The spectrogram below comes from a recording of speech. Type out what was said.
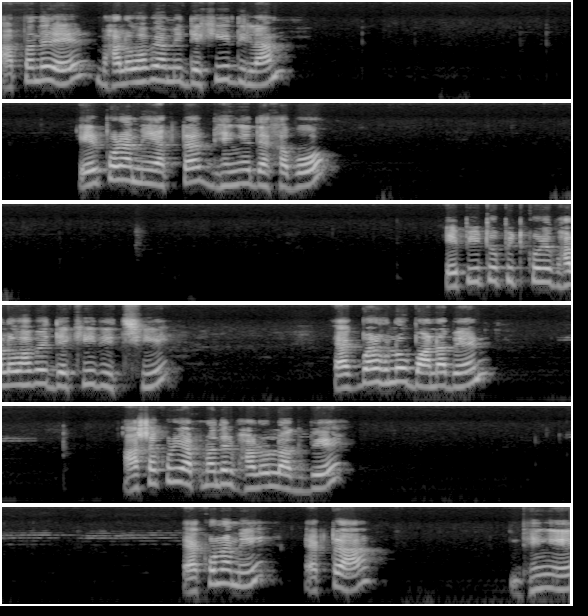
আপনাদের ভালোভাবে আমি দেখিয়ে দিলাম। এরপর আমি একটা ভেঙে দেখাবো। এপিট ওপিট করে ভালোভাবে দেখিয়ে দিচ্ছি। একবার হলেও বানাবেন। আশা করি আপনাদের ভালো লাগবে। এখন আমি একটা ভেঙে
